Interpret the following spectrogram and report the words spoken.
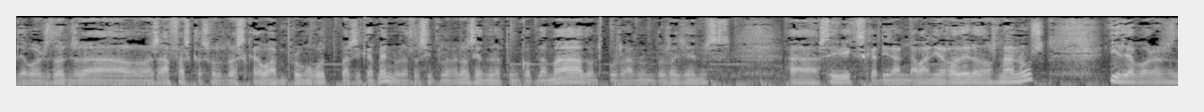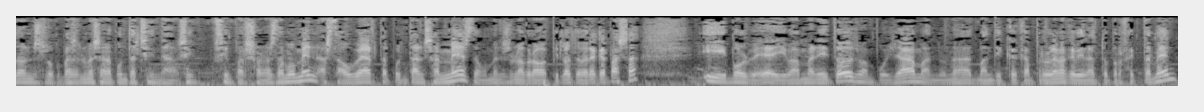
Llavors, doncs, les AFAs, que són les que ho han promogut, bàsicament, nosaltres simplement els hem donat un cop de mà, doncs posant dos agents eh, cívics que aniran davant i darrere dels nanos, i llavors, doncs, el que passa només s'han apuntat 5, 5, 5 persones. De moment, està obert apuntant-se amb més, de moment és una prova pilot a veure què passa, i molt bé, ahir van venir tots, van pujar, m'han donat, m'han dit que cap problema, que havia anat tot perfectament,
